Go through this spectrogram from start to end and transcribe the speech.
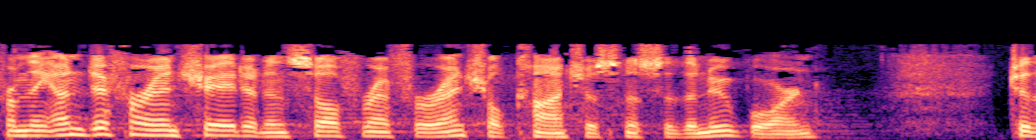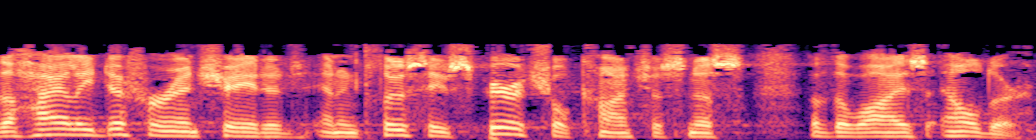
from the undifferentiated and self-referential consciousness of the newborn to the highly differentiated and inclusive spiritual consciousness of the wise elder.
